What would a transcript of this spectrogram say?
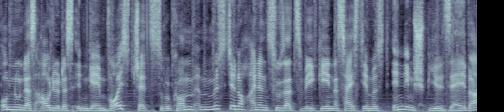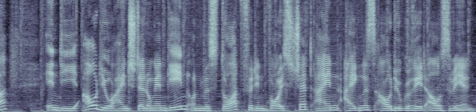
Um nun das Audio des Ingame Voice Chats zu bekommen, müsst ihr noch einen Zusatzweg gehen. Das heißt, ihr müsst in dem Spiel selber in die Audioeinstellungen gehen und müsst dort für den Voice Chat ein eigenes Audiogerät auswählen.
